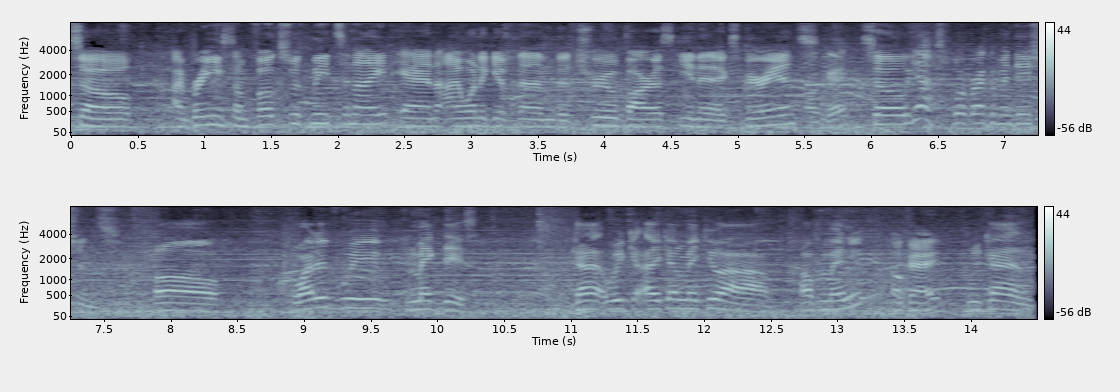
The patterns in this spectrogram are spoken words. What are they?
So I'm bringing some folks with me tonight, and I want to give them the true Bar Esquina experience. Okay. So yes, what recommendations? Uh, oh, what if we make this? Can we? I can make you a half menu. Okay. We can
